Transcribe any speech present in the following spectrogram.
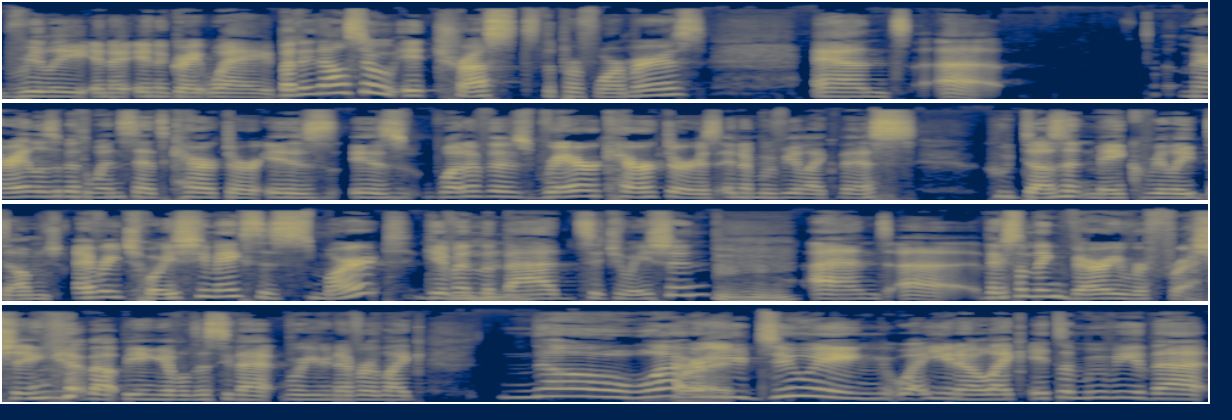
really in a in a great way. But it also it trusts the performers, and uh, Mary Elizabeth Winstead's character is is one of those rare characters in a movie like this who doesn't make really dumb every choice she makes is smart given the bad situation. And uh, there's something very refreshing about being able to see that where you're never like no what are you doing you know like it's a movie that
